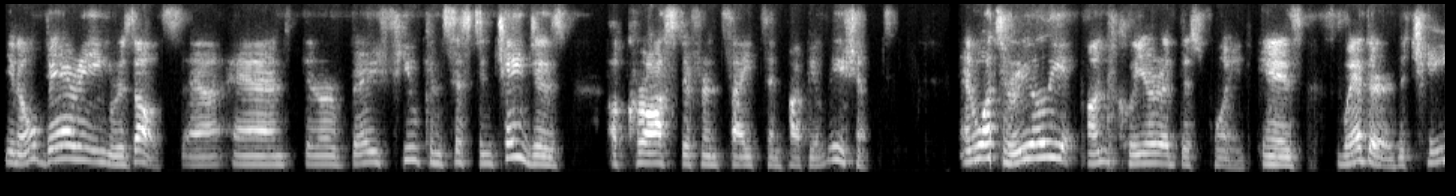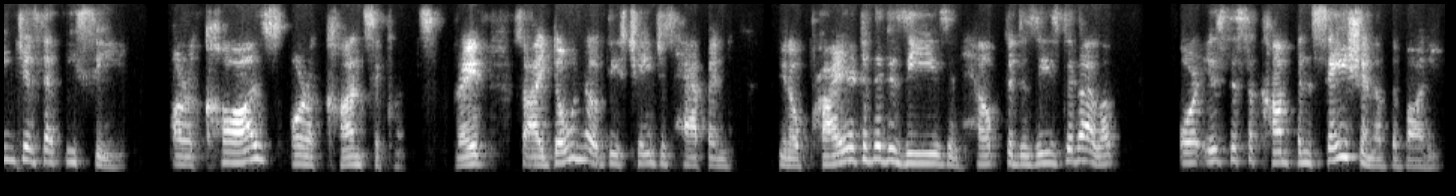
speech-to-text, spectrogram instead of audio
you know, varying results, uh, and there are very few consistent changes across different sites and populations. And what's really unclear at this point is whether the changes that we see are a cause or a consequence, right? So I don't know if these changes happened, you know, prior to the disease and help the disease develop, or is this a compensation of the body,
